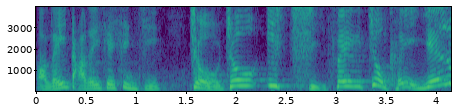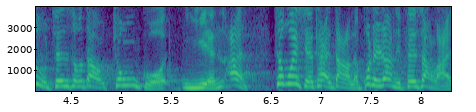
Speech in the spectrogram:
啊雷达的一些讯息。九州一起飞就可以沿路征收到中国沿岸，这威胁太大了，不能让你飞上来，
